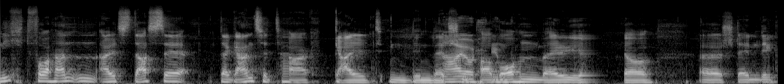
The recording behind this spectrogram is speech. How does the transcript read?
nicht vorhanden, als dass sie der ganze Tag galt in den letzten Ah, ja, paar stimmt. Wochen, weil ja äh, ständig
